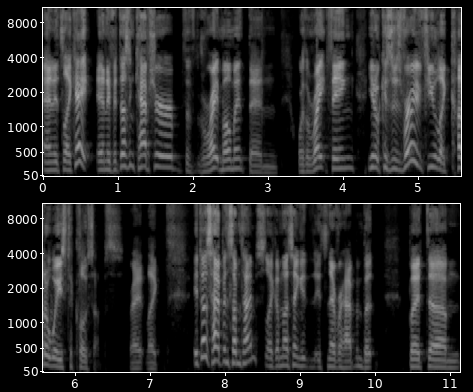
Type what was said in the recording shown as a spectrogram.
And it's like, hey, and if it doesn't capture the, the right moment, then or the right thing, you know, because there's very few like cutaways to close ups, right? Like it does happen sometimes. Like I'm not saying it, it's never happened, but but um,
